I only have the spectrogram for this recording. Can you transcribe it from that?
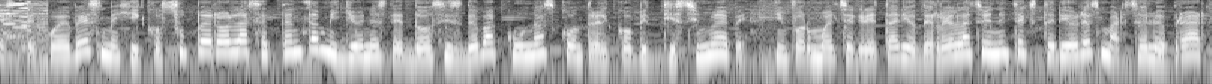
Este jueves, México superó las 70 millones de dosis de vacunas contra el COVID-19, informó el secretario de Relaciones Exteriores Marcelo Ebrard.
